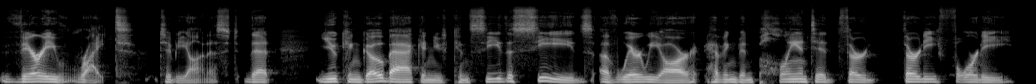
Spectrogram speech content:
very right, to be honest. That you can go back and you can see the seeds of where we are having been planted 30, 40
